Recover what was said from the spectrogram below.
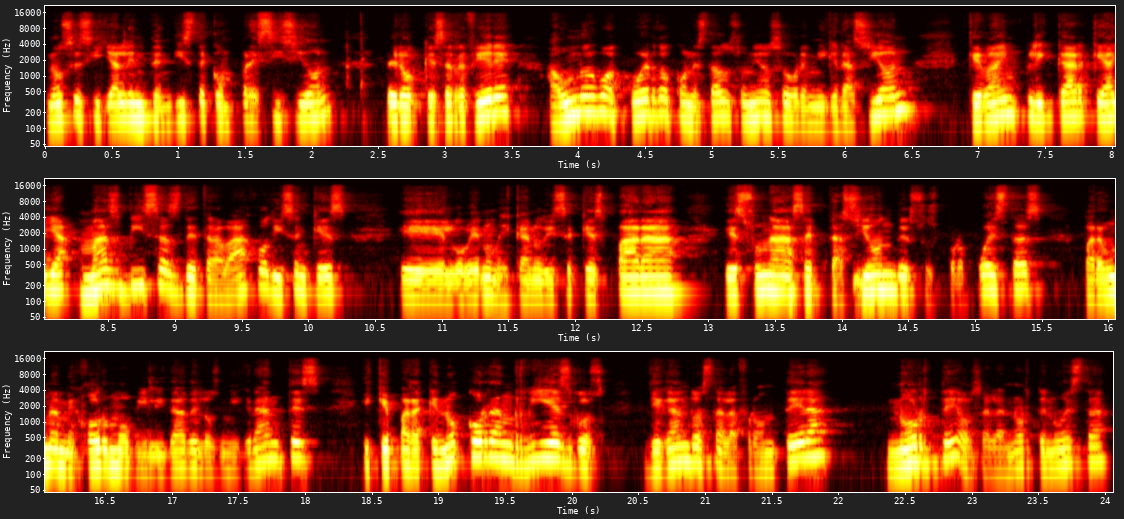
no sé si ya le entendiste con precisión, pero que se refiere a un nuevo acuerdo con Estados Unidos sobre migración que va a implicar que haya más visas de trabajo, dicen que es, eh, el gobierno mexicano dice que es para, es una aceptación de sus propuestas para una mejor movilidad de los migrantes y que para que no corran riesgos llegando hasta la frontera norte, o sea, la norte nuestra,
